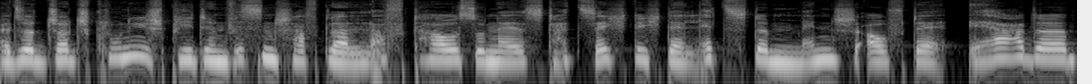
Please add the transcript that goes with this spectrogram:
Also George Clooney spielt den Wissenschaftler Lofthouse und er ist tatsächlich der letzte Mensch auf der Erde.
